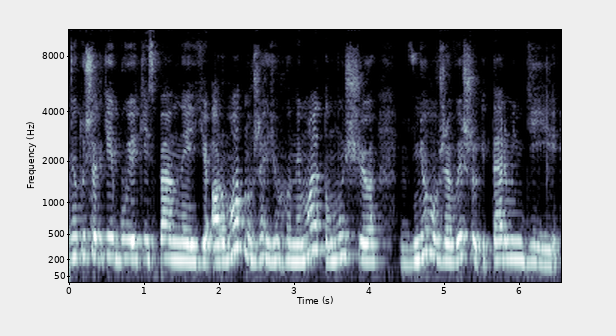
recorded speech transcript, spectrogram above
У нього тут ще такий був якийсь певний аромат, ну вже його немає, тому що в нього вже вийшов і термін дії.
